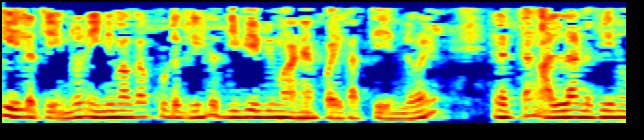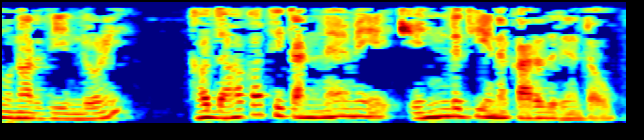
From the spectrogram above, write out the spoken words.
ගිහිල්ලා තියෙන්න ඕනේ. ඉනිමගක් උඩ ගිහිල්ලා දිව්‍ය විමානයක් වගේ එකක් තියෙන්න ඕනේ. නැත්තම් අල්ලන්න තියෙන මොනවාර තියෙන්න ඕනේ. කවදාකවත් හිතන්නේ මේ එන්න තියෙන කරදරේ නැත උප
